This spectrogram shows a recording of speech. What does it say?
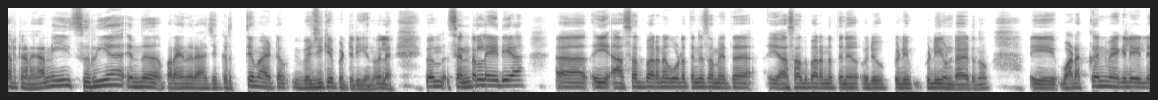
കറക്റ്റാണ് കാരണം ഈ സിറിയ എന്ന് പറയുന്ന രാജ്യം കൃത്യമായിട്ടും വിഭജിക്കപ്പെട്ടിരിക്കുന്നു അല്ലെ? ഇപ്പം സെൻട്രൽ ഏരിയ ഈ അസദ് ഭരണകൂടത്തിന്റെ സമയത്ത് ഈ അസദ് ഭരണത്തിന് ഒരു പിടി പിടി ഉണ്ടായിരുന്നു ഈ വടക്കൻ മേഖലയിൽ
